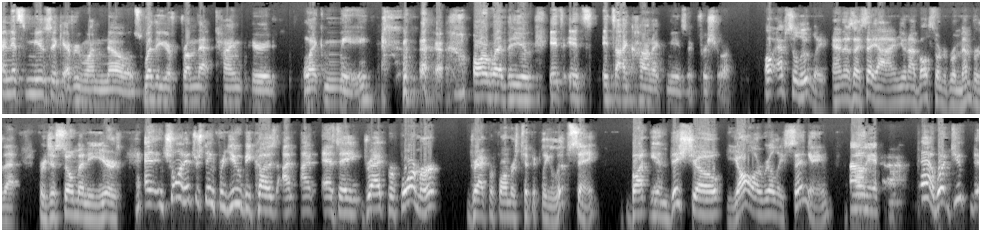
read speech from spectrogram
And it's music everyone knows, whether you're from that time period like me, or whether you it's it's it's iconic music for sure. Oh, absolutely. And as I say, I, you and I both sort of remember that for just so many years. And, and Sean, interesting for you because I'm, I'm as a drag performer, drag performers typically lip sync, but in this show, y'all are really singing. oh Um, yeah. Yeah. What do you do?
